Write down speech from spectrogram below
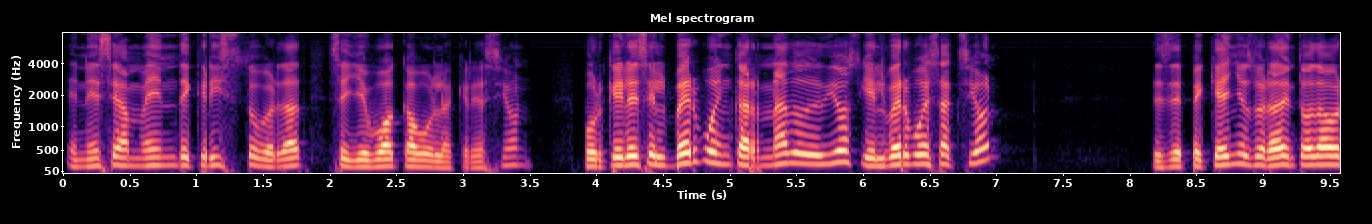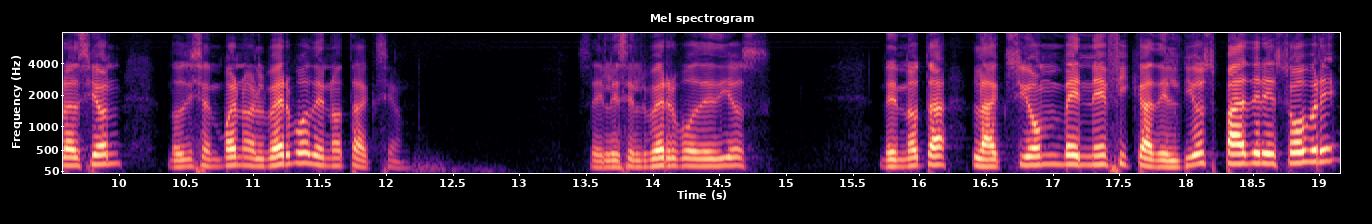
En ese amén de Cristo, ¿verdad? Se llevó a cabo la creación. Porque Él es el verbo encarnado de Dios y el verbo es acción. Desde pequeños, ¿verdad? En toda oración nos dicen, bueno, el verbo denota acción. Él es el verbo de Dios. Denota la acción benéfica del Dios Padre sobre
